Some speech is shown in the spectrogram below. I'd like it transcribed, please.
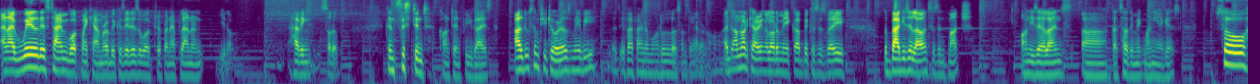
and I will this time work my camera because it is a work trip and I plan on, you know, having sort of consistent content for you guys. I'll do some tutorials maybe if I find a model or something, I don't know. I, am not carrying a lot of makeup because it's very, the baggage allowance isn't much on these airlines. Uh, that's how they make money, I guess. So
